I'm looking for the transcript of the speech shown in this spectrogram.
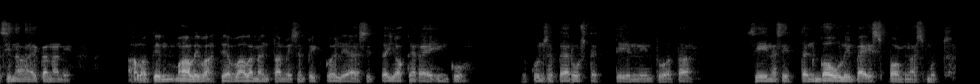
siinä aikana, niin aloitin maalivahtien valmentamisen pikkuhiljaa ja sitten jokereihin, kun, kun se perustettiin, niin tuota, siinä sitten goalie base pongas mut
